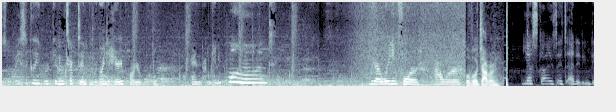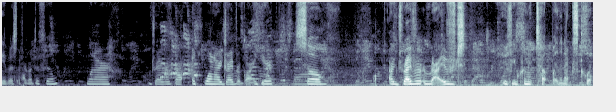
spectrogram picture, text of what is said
So basically, we're getting checked in and we're going to Harry Potter World. And I'm getting wand. We are waiting for our. Over Jabber. Yes, guys, it's editing Davis. I forgot to film when our driver got when our driver got here. So our driver arrived. If you couldn't tell by the next clip.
